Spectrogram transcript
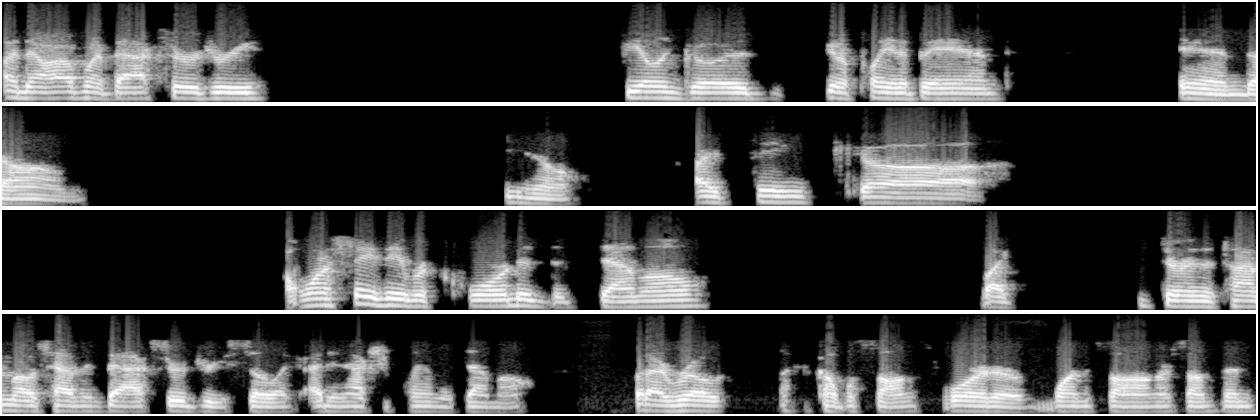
I now have my back surgery. Feeling good. Gonna play in a band, and um, you know, I think uh, I want to say they recorded the demo like during the time I was having back surgery, so like I didn't actually play on the demo, but I wrote like a couple songs for it or one song or something.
